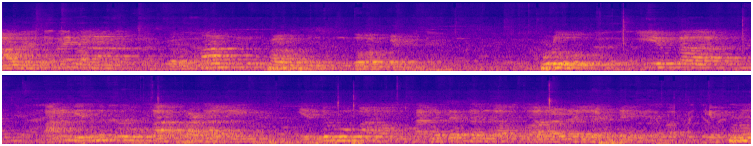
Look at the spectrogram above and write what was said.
ఆ విధమైన బ్రహ్మాండంగా ప్రవర్తిస్తుంది గవర్నమెంట్ ఇప్పుడు ఈ యొక్క మనం ఎందుకు కాపాడాలి? ఎందుకు మనం సంఘటితంగా పోరాడాలంటే ఎప్పుడు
